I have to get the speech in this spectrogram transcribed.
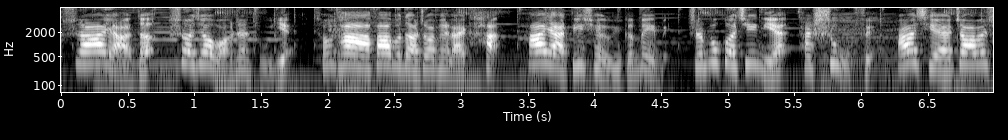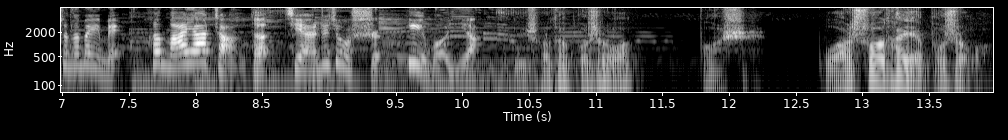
是阿雅的社交网站主页。从她发布的照片来看，阿雅的确有一个妹妹，只不过今年才十五岁，而且照片上的妹妹和玛雅长得简直就是一模一样。你说她不是我，不是。我说她也不是我。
